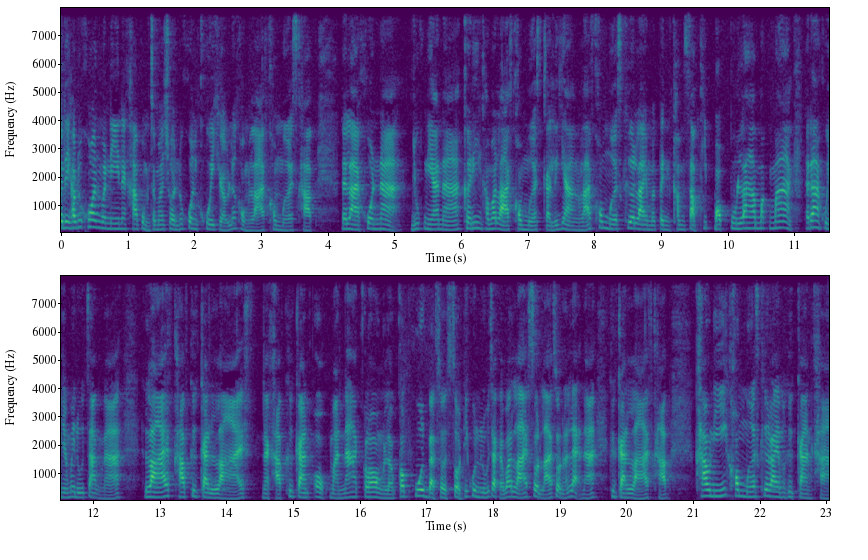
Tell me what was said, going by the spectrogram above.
สวัสดีครับทุกคนวันนี้นะครับผมจะมาชวนทุกคนคุยเกี่ยวกับเรื่องของ Live Commerce ครับหลายๆคนน่ะยุคนี้นะเคยได้ยินคำว่า Live Commerce กันหรือยัง Live Commerce คืออะไรมันเป็นคำศัพท์ที่ป๊อปปูล่ามากๆและถ้าคุณยังไม่รู้จักนะ Live ครับคือการ Live นะครับคือการออกมาหน้ากล้อง แล้วก็พูดแบบสดๆ ที่คุณรู้จักกันว่า Live สด Live สดนั่นแหละนะคือการ Live ครับคราวนี้คอมเมอร์สคืออะไรมันคือการค้า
